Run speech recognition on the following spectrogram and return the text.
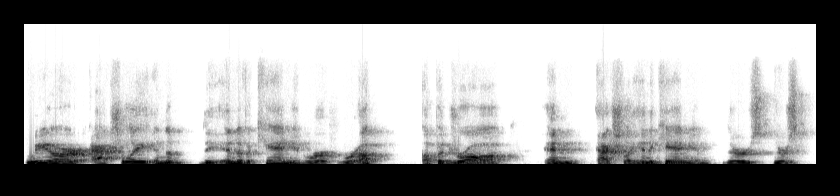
We are actually in the the end of a canyon. We're we're up up a draw and actually in a canyon. There's there's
